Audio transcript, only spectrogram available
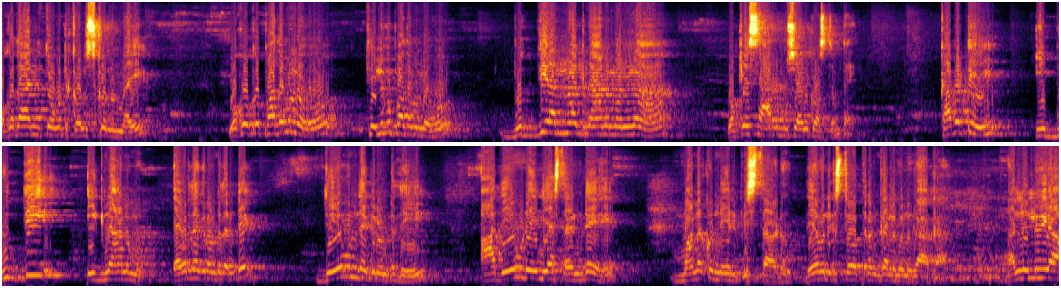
ఒకదానితో ఒకటి కలుసుకొని ఉన్నాయి. ఒక్కొక్క పదంలో తెలుగు పదంలో బుద్ధి అన్న జ్ఞానం అన్న ఒకే సారాంశానికి వస్తుంటాయి. కాబట్టి ఈ బుద్ధి ఈ జ్ఞానము ఎవరి దగ్గర ఉంటుందంటే దేవుని దగ్గర ఉంటుంది. ఆ దేవుడు ఏం చేస్తాడంటే మనకు నేర్పిస్తాడు. దేవునికి స్తోత్రం కలుగును గాక అల్లుయా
